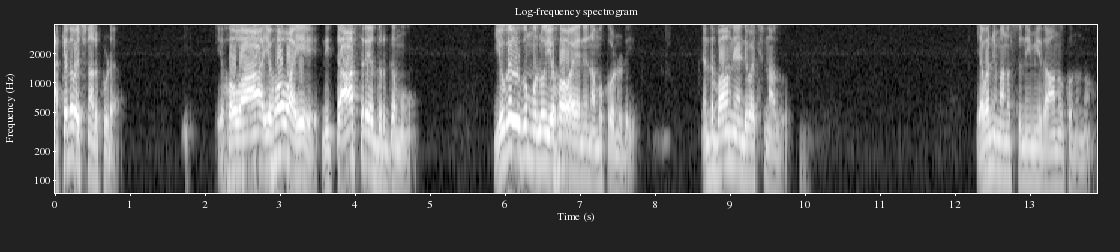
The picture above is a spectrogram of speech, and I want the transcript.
ఆ కింద వచనాలు కూడా యహోవా యహోవాయే నిత్యాశ్రయ దుర్గము యుగ యుగములు యహోవాయని నమ్ముకోనుడి. ఎంత బాగున్నాయండి వచనాలు. ఎవని మనస్సు నీ మీద ఆనుకొనును.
